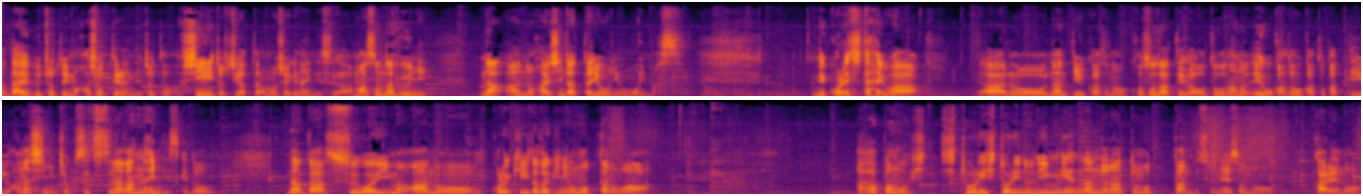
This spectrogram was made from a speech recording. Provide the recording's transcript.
あだいぶちょっと今はしょってるんでちょっと真意と違ったら申し訳ないんですがまあそんな風になあの配信だったように思います。でこれ自体はあのなんていうかその子育てが大人のエゴかどうかとかっていう話に直接つながんないんですけどなんかすごい今あのこれ聞いた時に思ったのはあやっぱもう一人一人の人間なんだなって思ったんですよねその彼の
